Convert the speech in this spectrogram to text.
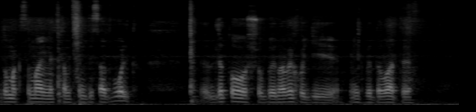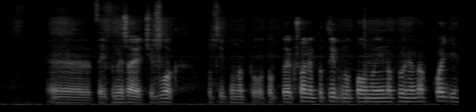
до максимальних там 70 вольт. Для того, щоб на виході міг видавати е, цей понижаючий блок потрібну напругу. Тобто, якщо не потрібно повної напруги на вході,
